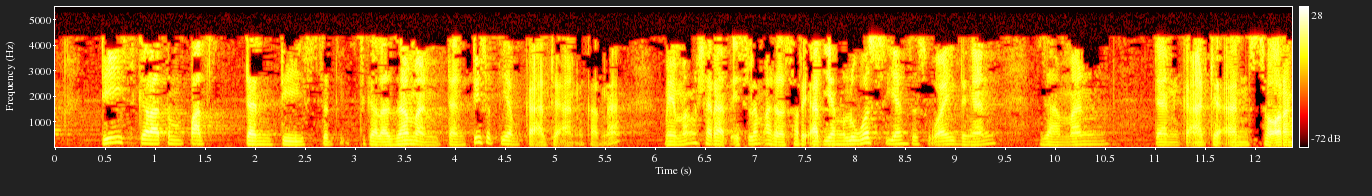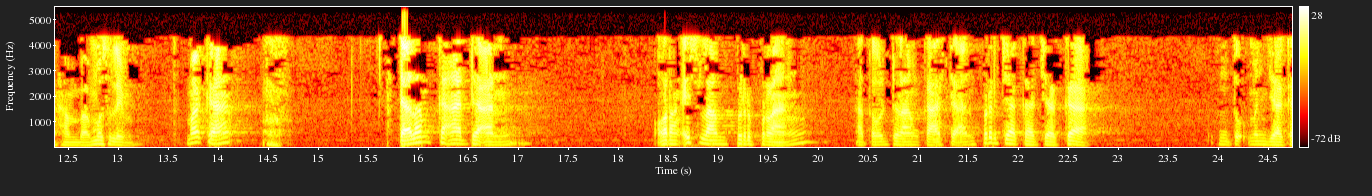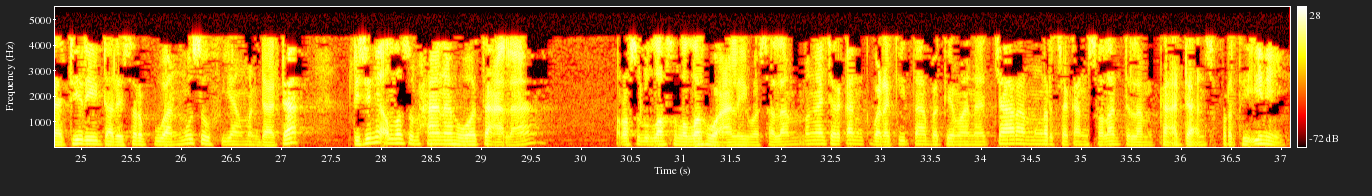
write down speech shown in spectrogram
di segala tempat dan di segala zaman dan di setiap keadaan karena memang syariat Islam adalah syariat yang luas yang sesuai dengan zaman dan keadaan seorang hamba muslim. Maka dalam keadaan orang Islam berperang atau dalam keadaan berjaga-jaga untuk menjaga diri dari serbuan musuh yang mendadak, di sini Allah Subhanahu wa taala Rasulullah Shallallahu alaihi wasallam mengajarkan kepada kita bagaimana cara mengerjakan salat dalam keadaan seperti ini.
